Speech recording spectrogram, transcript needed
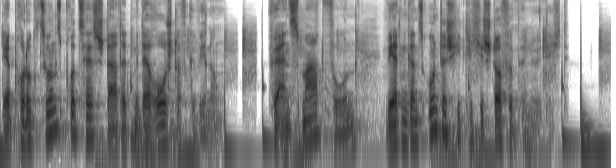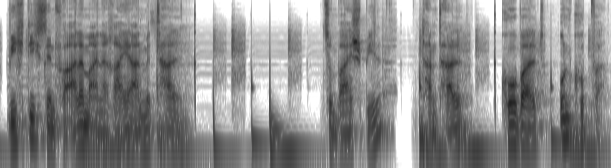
Der Produktionsprozess startet mit der Rohstoffgewinnung. Für ein Smartphone werden ganz unterschiedliche Stoffe benötigt. Wichtig sind vor allem eine Reihe an Metallen. Zum Beispiel Tantal, Kobalt und Kupfer.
